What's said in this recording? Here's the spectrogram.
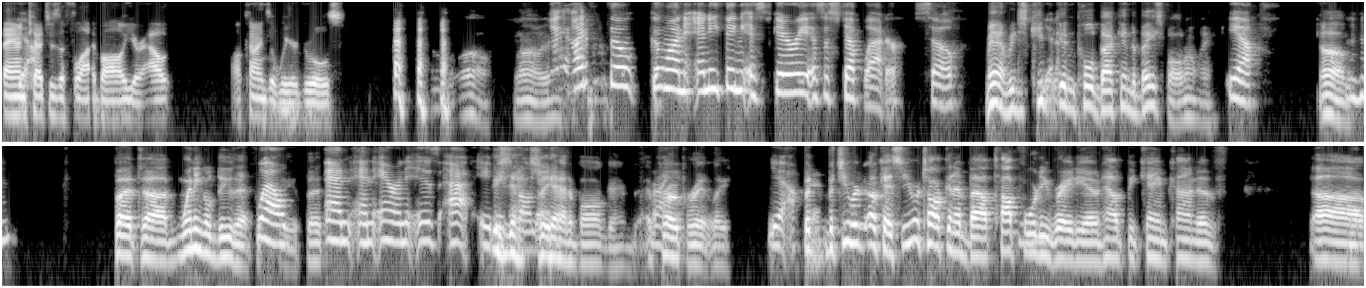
Fan Yeah. catches a fly ball, you're out. All kinds of weird rules. Oh, wow, wow. yeah. I, I don't go on anything as scary as a step ladder. So Man, we just keep Yeah. getting pulled back into baseball, don't we? yeah, Um, Mhm. but uh, winning will do that. For Well, you, but And and Aaron is at a he's actually game. at a ball game Right. appropriately. Yeah. But but you were okay. So you were talking about top Mm-hmm. forty radio and how it became kind of. Uh,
